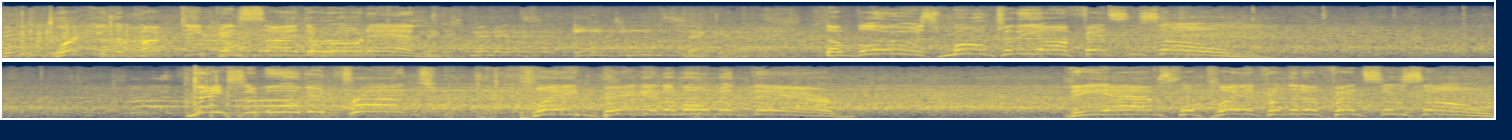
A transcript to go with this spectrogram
Vince Working the puck deep inside their own end. 6 minutes, 18 seconds. The Blues move to the offensive zone. Makes a move in front. Played big in the moment there. The Avs will play it from the defensive zone.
